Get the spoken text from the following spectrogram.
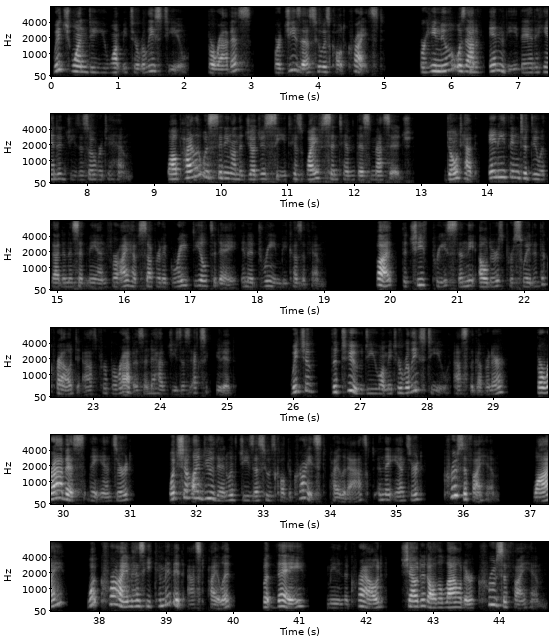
"Which one do you want me to release to you? Barabbas or Jesus who is called Christ?" For he knew it was out of envy they had handed Jesus over to him. While Pilate was sitting on the judge's seat, his wife sent him this message Don't have anything to do with that innocent man, for I have suffered a great deal today in a dream because of him. But the chief priests and the elders persuaded the crowd to ask for Barabbas and to have Jesus executed. Which of the two do you want me to release to you? asked the governor. Barabbas, they answered. What shall I do then with Jesus who is called the Christ? Pilate asked, and they answered, Crucify him. Why? What crime has he committed? asked Pilate. But they, meaning the crowd, shouted all the louder, Crucify him.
